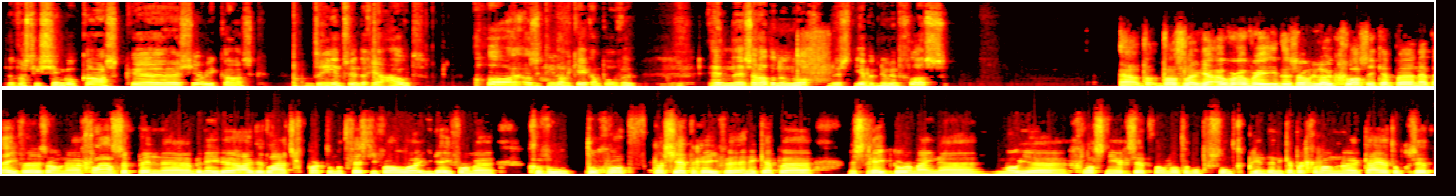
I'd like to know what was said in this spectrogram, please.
Dat was die single cask eh, sherry cask. 23 jaar oud. Oh, als ik die nog een keer kan proeven. En eh, ze hadden hem nog, dus die heb ik nu in het glas. Ja, dat, dat is leuk. Ja, over, over zo'n leuk glas. Ik heb eh, net even zo'n eh, glazen pen eh, beneden uit het laadje gepakt om het festival eh, idee voor mijn gevoel toch wat cachet te geven. En ik heb een streep door mijn mooie glas neergezet van wat erop stond geprint. En ik heb er gewoon keihard op gezet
